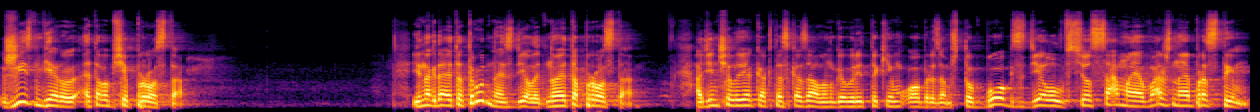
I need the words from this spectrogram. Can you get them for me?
жизнь верою – это вообще просто – Иногда это трудно сделать, но это просто. Один человек как-то сказал, он говорит таким образом, что Бог сделал все самое важное простым,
